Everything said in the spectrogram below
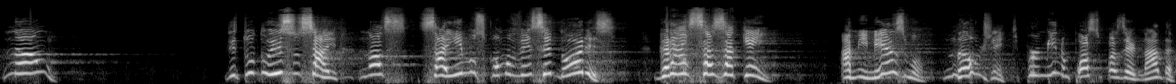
Não. De tudo isso sai. Nós saímos como vencedores. Graças a quem? A mim mesmo? Não, gente. Por mim não posso fazer nada.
